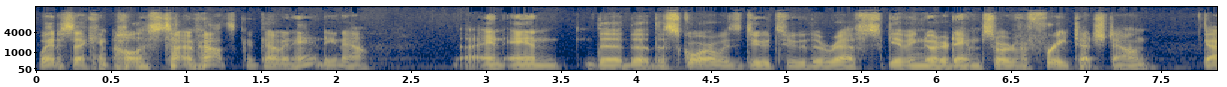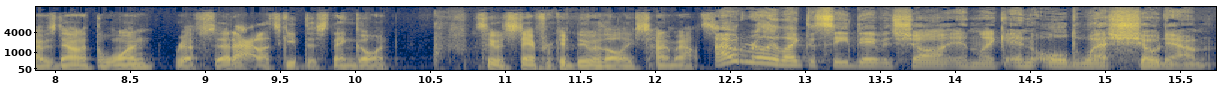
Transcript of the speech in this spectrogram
wait a second, all his timeouts can come in handy now. Uh, and and the, the the score was due to the refs giving Notre Dame sort of a free touchdown. Guy was down at the one. Ref said, "Ah, let's keep this thing going. See what Stanford could do with all these timeouts." I would really like to see David Shaw in like an Old West showdown,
